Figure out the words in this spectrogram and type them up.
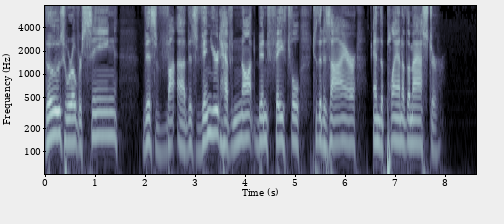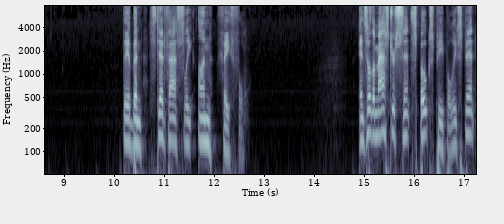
Those who are overseeing this, uh, this vineyard have not been faithful to the desire and the plan of the master. They have been steadfastly unfaithful. And so the master sent spokespeople. He sent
